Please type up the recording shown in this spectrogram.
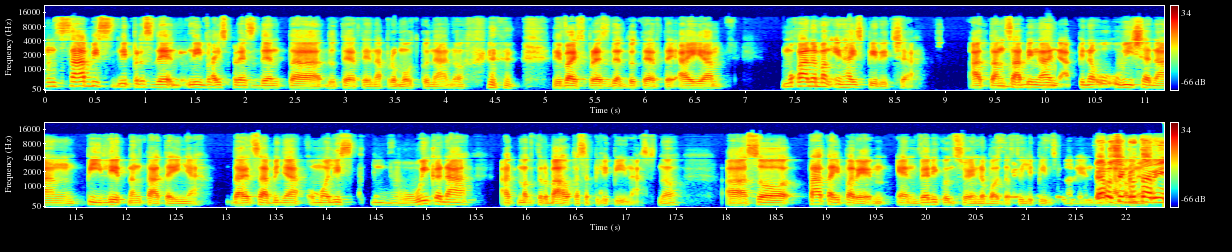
ang sabi ni President ni Vice President ah, Duterte na promote ko na no ni Vice President Duterte ay um, mukha namang in high spirit siya. At ang Mhm. sabi nga niya, pinauuwi siya ng pilit ng tatay niya. Dahil sabi niya, umalis, umuwi ka na at magtrabaho ka sa Pilipinas, no? Ah, so tatay pa rin and very concerned about the Philippines pa rin. Pero Dahil ako na- Secretary,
